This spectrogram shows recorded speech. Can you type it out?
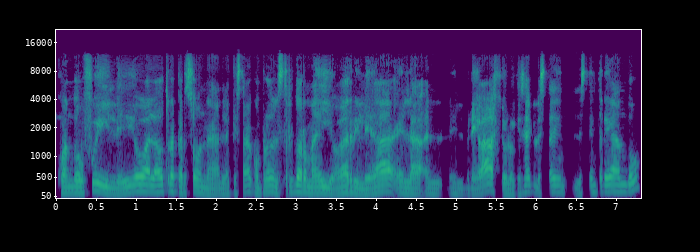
cuando fue y le dio a la otra persona, la que estaba comprando el extracto de armadillo, agarre y le da el, el, brebaje o lo que sea que le está, le está entregando,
